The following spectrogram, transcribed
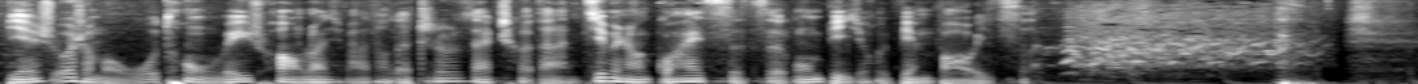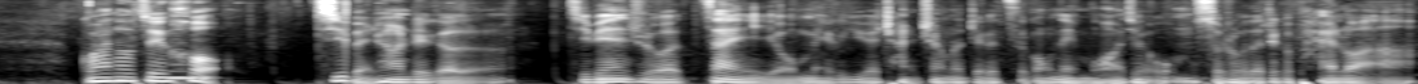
别说什么无痛微创乱七八糟的，这都是在扯淡。基本上刮一次子宫壁就会变薄一次，刮到最后，基本上这个，即便说再有每个月产生了这个子宫内膜，就我们所说的这个排卵啊，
